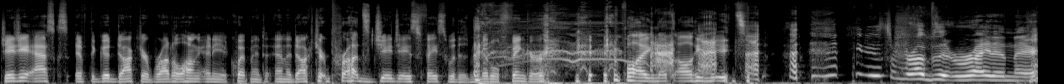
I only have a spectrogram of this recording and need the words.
JJ asks if the good doctor brought along any equipment, and the doctor prods JJ's face with his middle finger, implying that's all he needs. he just rubs it right in there.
